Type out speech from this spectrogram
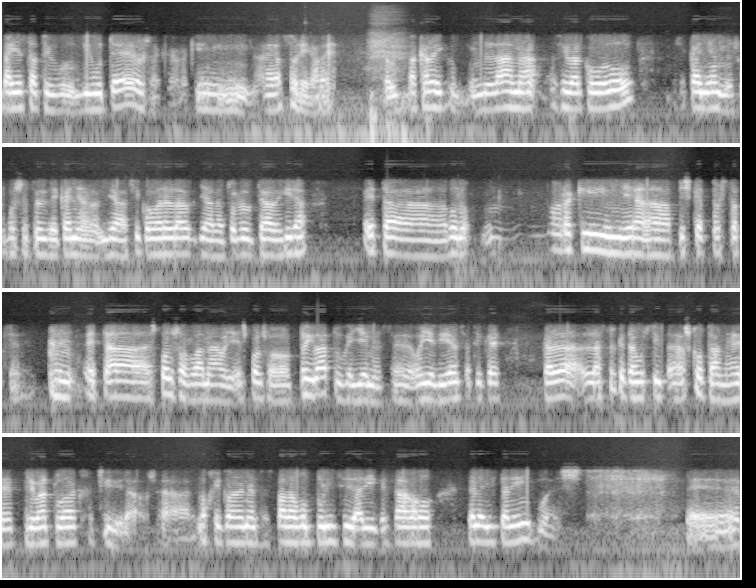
bai ez digute, osak, horrekin arazori gabe. Bakarrik lana hasi barko gudu, kainan, suposatzen de kainan, ja, ziko garela, ja, datorre urtea begira. Eta, bueno, horrekin ja, pizket prestatzen. Eta sponsor lana, oi, sponsor privatu gehienez, eh, oi, edien, zatik, gara, lasterketa guztita askotan, eh, privatuak zatxi dira. Osea, logiko denez, ez badago publizidarik, ez dago, telebistari, pues, eh,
